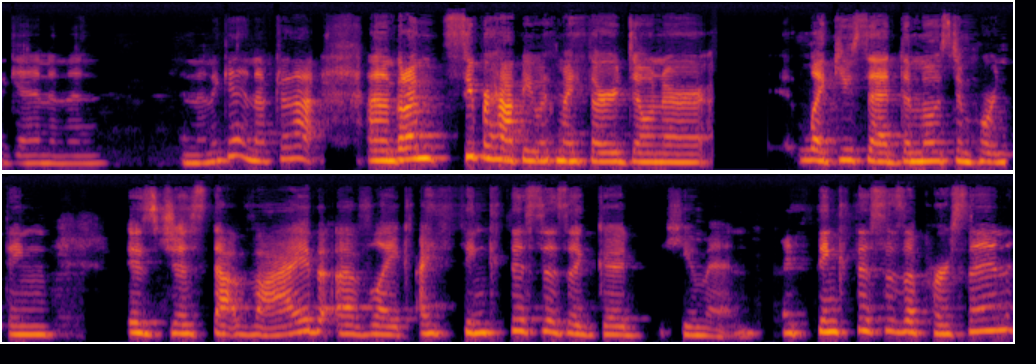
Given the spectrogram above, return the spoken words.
again, and then and then again after that. Um, but I'm super happy with my third donor. Like you said, the most important thing is just that vibe of like, I think this is a good human. I think this is a person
